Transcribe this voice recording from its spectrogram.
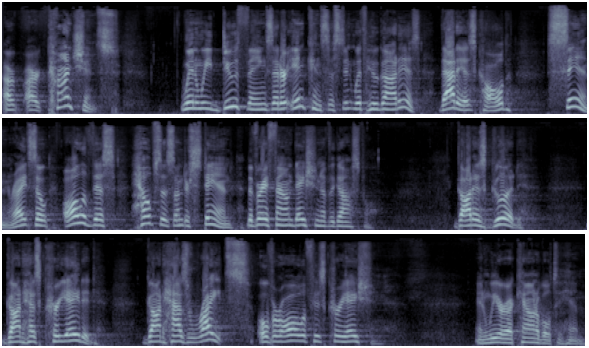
our, our conscience when we do things that are inconsistent with who God is. That is called sin, right? So all of this helps us understand the very foundation of the gospel. God is good. God has created. God has rights over all of his creation. And we are accountable to him.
